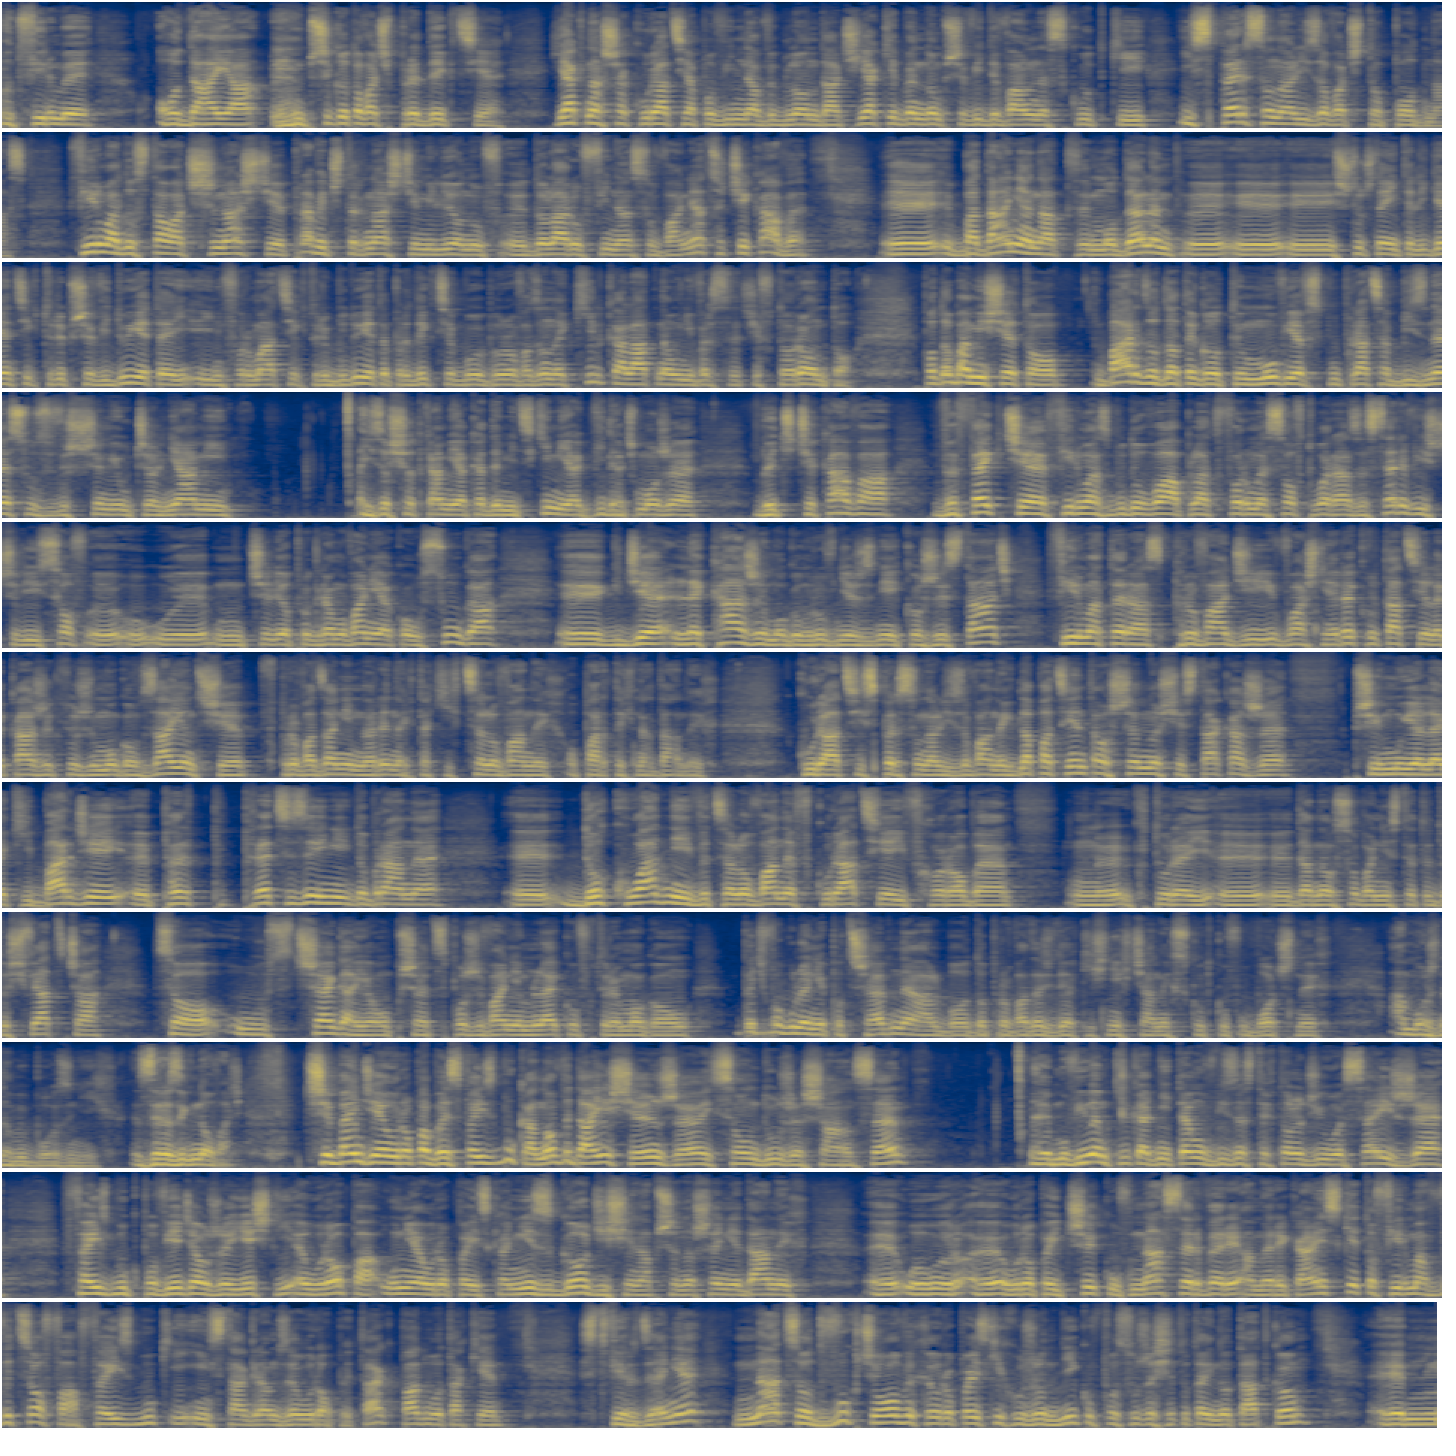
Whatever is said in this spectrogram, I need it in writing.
od firmy Odaja przygotować predykcje, jak nasza kuracja powinna wyglądać, jakie będą przewidywalne skutki i spersonalizować to pod nas. Firma dostała 13, prawie 14 milionów y, dolarów finansowania. Co ciekawe, y, badania nad modelem y, sztucznej inteligencji, który przewiduje te informacje, który buduje te predykcje, były prowadzone kilka lat na Uniwersytecie w Toronto. Podoba mi się to bardzo, dlatego o tym mówię. Współpraca biznesu z wyższymi uczelniami i z ośrodkami akademickimi, jak widać, może być ciekawa. W efekcie firma zbudowała platformę Software as a Service, czyli, soft, czyli oprogramowanie jako usługa, y, gdzie lekarze mogą również z niej korzystać. Firma teraz prowadzi właśnie rekrutację lekarzy, którzy mogą zająć się wprowadzaniem na rynek takich celowanych, opartych na danych kuracji spersonalizowanych. Dla pacjenta oszczędność jest taka, że przyjmuje leki bardziej e, pre precyzyjniej dobrane, dokładniej wycelowane w kurację i w chorobę, której dana osoba niestety doświadcza, co ustrzega ją przed spożywaniem leków, które mogą być w ogóle niepotrzebne albo doprowadzać do jakichś niechcianych skutków ubocznych, a można by było z nich zrezygnować. Czy będzie Europa bez Facebooka? No, wydaje się, że są duże szanse. E, mówiłem kilka dni temu w Business Technology USA, że Facebook powiedział, że jeśli Europa, Unia Europejska nie zgodzi się na przenoszenie danych e, Europejczyków na serwery amerykańskie, to firma wycofa Facebook i Instagram z Europy. Tak? Padło takie stwierdzenie, na co dwóch czołowych europejskich urzędników, posłużę się tutaj notatką,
